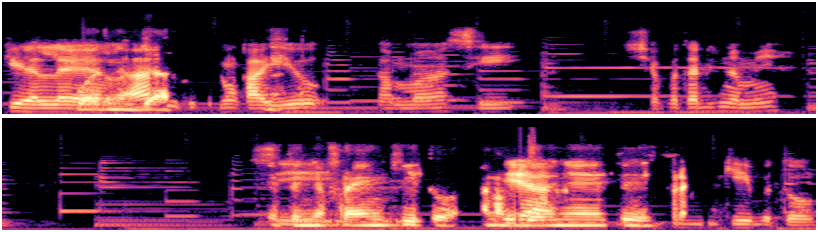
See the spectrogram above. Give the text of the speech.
GLLA, ngejar. tukang kayu sama si siapa tadi namanya? Si itunya Frankie tuh anak Iya. buahnya itu. ya. Frankie betul.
